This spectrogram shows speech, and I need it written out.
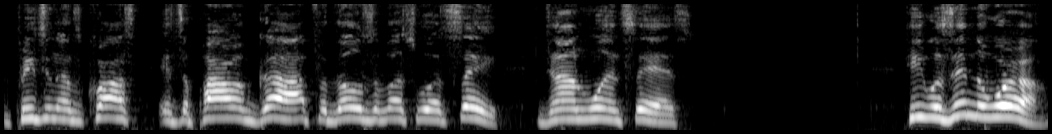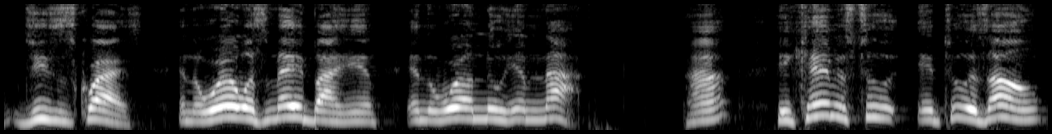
The preaching of the cross is the power of God for those of us who are saved. John 1 says, He was in the world, Jesus Christ, and the world was made by him, and the world knew him not. Huh? He came into, into his own,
